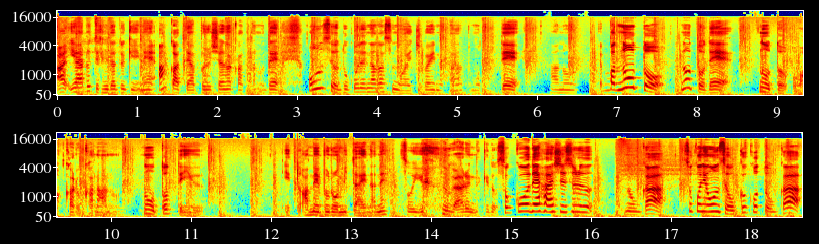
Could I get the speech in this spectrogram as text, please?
あやるって決めた時にねアンカーってアプリ知らなかったので音声をどこで流すのが一番いいのかなと思ってあのやっぱ note note でノート分かるかなあのノートっていうえっと、アメブロみたいなねそういうのがあるんだけどそこで配信するのがそこに音声を置くことが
